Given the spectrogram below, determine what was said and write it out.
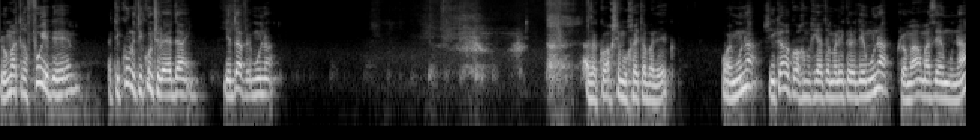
לעומת רפו ידיהם, התיקון הוא תיקון של הידיים, ידיו אמונה. אז הכוח שמוחה את עמלק הוא אמונה, שעיקר הכוח מחיית עמלק על ידי אמונה. כלומר, מה זה אמונה?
